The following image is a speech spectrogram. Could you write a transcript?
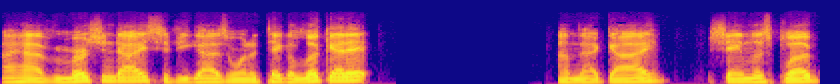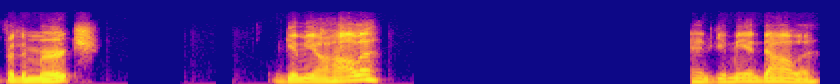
I have merchandise if you guys want to take a look at it. I'm that guy. Shameless plug for the merch. Give me a holla and give me a dollar,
